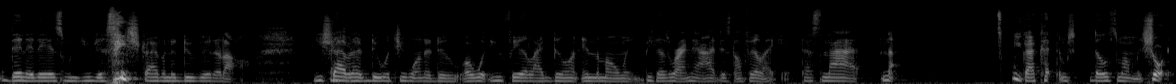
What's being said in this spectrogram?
than it is when you just ain't striving to do good at all. You're striving to do what you want to do or what you feel like doing in the moment because right now I just don't feel like it. That's not no. You gotta cut them those moments short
